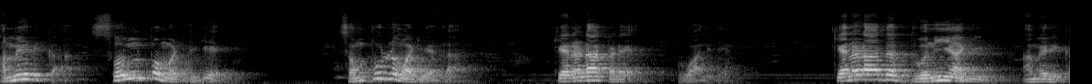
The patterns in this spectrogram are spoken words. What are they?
ಅಮೇರಿಕ ಸ್ವಲ್ಪ ಮಟ್ಟಿಗೆ ಸಂಪೂರ್ಣವಾಗಿ ಅಲ್ಲ, ಕೆನಡಾ ಕಡೆ ವಾಲಿದೆ. ಕೆನಡಾದ ಧ್ವನಿಯಾಗಿ ಅಮೆರಿಕ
